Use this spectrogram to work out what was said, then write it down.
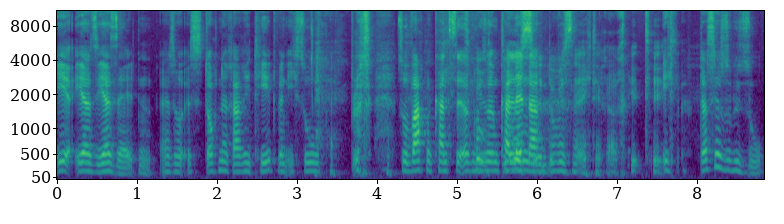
Eher, eher sehr selten. Also ist doch eine Rarität, wenn ich so, so wach bin, kannst du irgendwie so im Kalender. Du bist, du bist eine echte Rarität. Ich, das ja sowieso.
